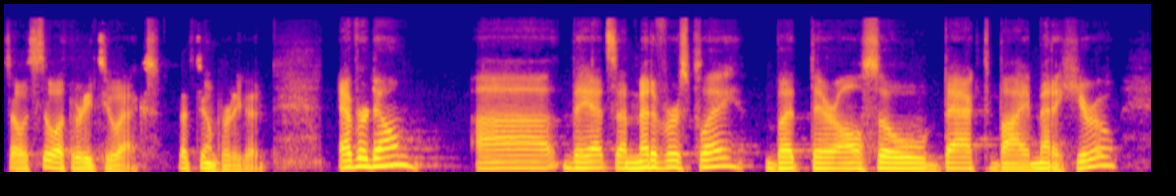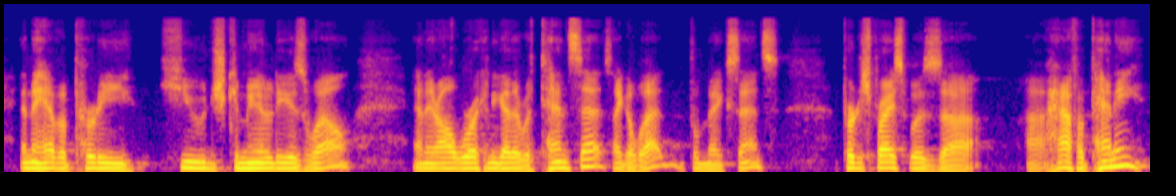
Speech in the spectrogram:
So it's still a 32x. That's doing pretty good. Everdome, uh, they had some metaverse play, but they're also backed by MetaHero, and they have a pretty huge community as well. And they're all working together with Tencent. I go, well, that would make sense. Purchase price was uh, uh, half a penny,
